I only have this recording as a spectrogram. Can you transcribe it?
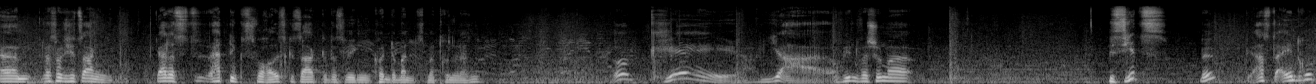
Ähm, was wollte ich jetzt sagen? Ja, das hat nichts vorausgesagt und deswegen konnte man es mal drin lassen. Okay. Ja, auf jeden Fall schon mal bis jetzt, ne? Der erste Eindruck,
